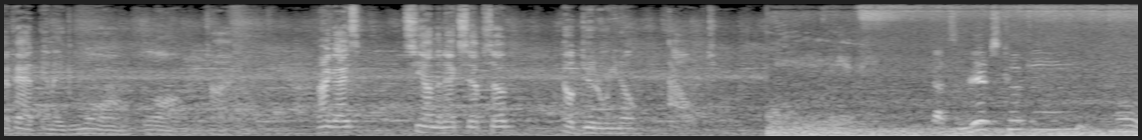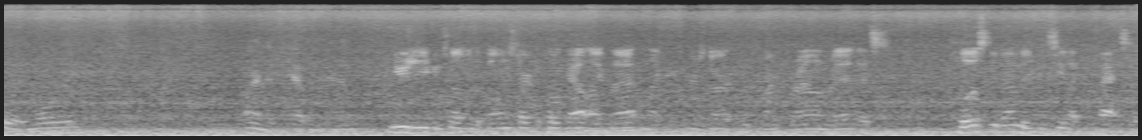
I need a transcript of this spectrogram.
I've had in a long, long time. All right, guys. See you on the next episode. El Duderino out. Got some ribs cooking. Holy moly. I'm in heaven, man. Usually you can tell when the bones start to poke out like that, and like That's close to them, but you can see like the fat still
